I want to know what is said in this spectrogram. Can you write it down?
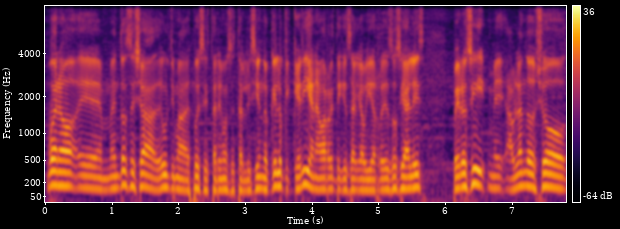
Bueno, eh, entonces ya de última después estaremos estableciendo qué es lo que quería Navarrete que salga vía redes sociales. Pero sí, me, hablando yo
